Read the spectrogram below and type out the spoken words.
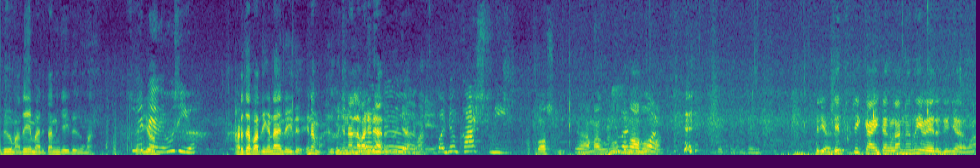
இதுவும் அதே மாதிரி தான் நீங்கள் இதுக்குமா இது ஊசியோ? அடுத்த பார்த்தீங்கன்னா இந்த இது. என்னம்மா? இது கொஞ்சம் நல்ல வடிவாக இருக்குது கொஞ்சம் காஸ்ட்லி காஸ்ட்லி ஆமாம் கொடுத்துமா போமா தெரியும் லிப்ஸ்டிக் ஐட்டங்கள்லாம் நிறையவே இருக்குது இங்கே வேணுமா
